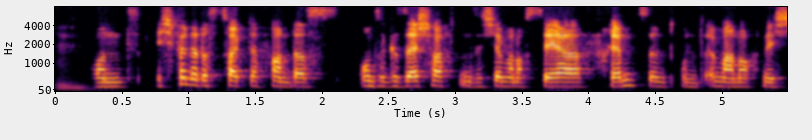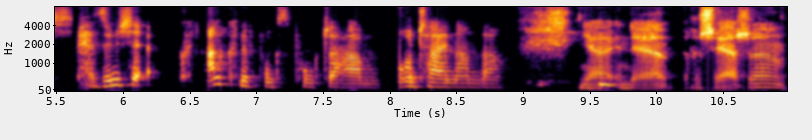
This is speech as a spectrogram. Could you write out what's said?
Mhm. Und ich finde, das zeugt davon, dass unsere Gesellschaften sich immer noch sehr fremd sind und immer noch nicht persönliche Anknüpfungspunkte haben untereinander. Ja, in der Recherche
